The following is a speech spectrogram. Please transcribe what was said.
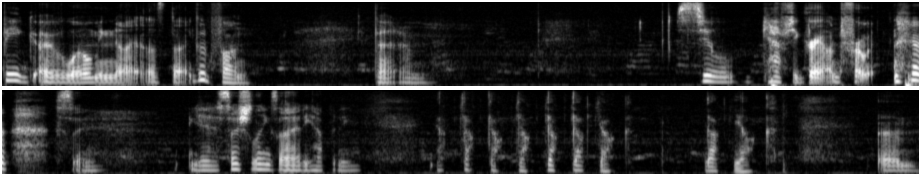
big, overwhelming night last night. Good fun. But, um, still have to ground from it. so, yeah, social anxiety happening. Yuck, yuck, yuck, yuck, yuck, yuck, yuck. Yuck, yuck. Um,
